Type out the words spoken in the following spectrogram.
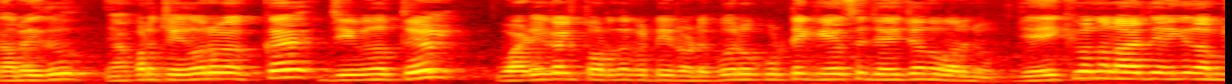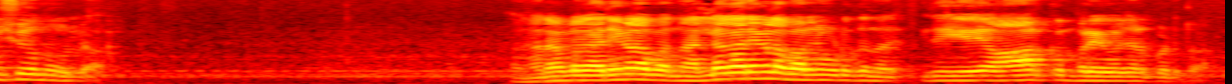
കാരണം ഇത് ഞാൻ പറഞ്ഞ ചെയ്തവർക്കൊക്കെ ജീവിതത്തിൽ വഴികൾ തുറന്ന് കിട്ടിയിട്ടുണ്ട്. ഇപ്പോൾ ഒരു കുട്ടി കേസ് ജയിച്ചെന്ന് പറഞ്ഞു. ജയിക്കുമെന്നുള്ള കാര്യത്തിൽ എനിക്ക് സംശയമൊന്നുമില്ല. അങ്ങനെയുള്ള കാര്യങ്ങളാണ് നല്ല കാര്യങ്ങളാണ് പറഞ്ഞു കൊടുക്കുന്നത്. ഇത് ആർക്കും പ്രയോജനപ്പെടുത്താം.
